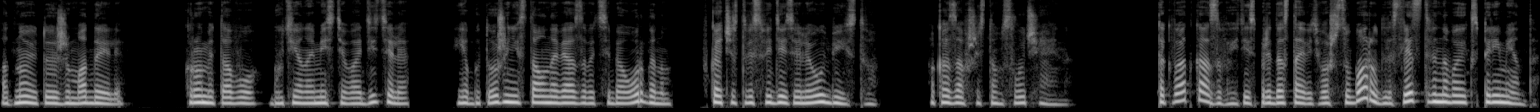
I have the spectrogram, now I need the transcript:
одной и той же модели. Кроме того, будь я на месте водителя, я бы тоже не стал навязывать себя органам в качестве свидетеля убийства, оказавшись там случайно. Так вы отказываетесь предоставить ваш Субару для следственного эксперимента.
